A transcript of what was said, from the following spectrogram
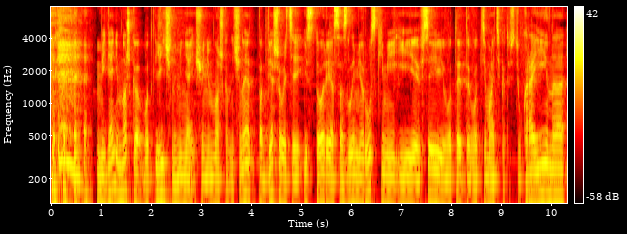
Меня немножко, вот лично меня еще немножко начинает подбешивать история со злыми русскими и всей вот этой вот тематика. То есть Украина,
